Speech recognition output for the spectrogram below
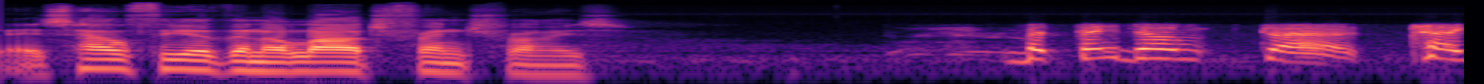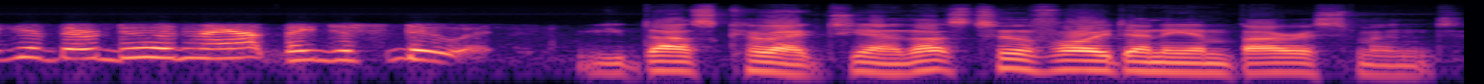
It's healthier than a large French fries. but they don't uh, tell you they're doing that. They just do it. That's correct. Yeah, that's to avoid any embarrassment.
